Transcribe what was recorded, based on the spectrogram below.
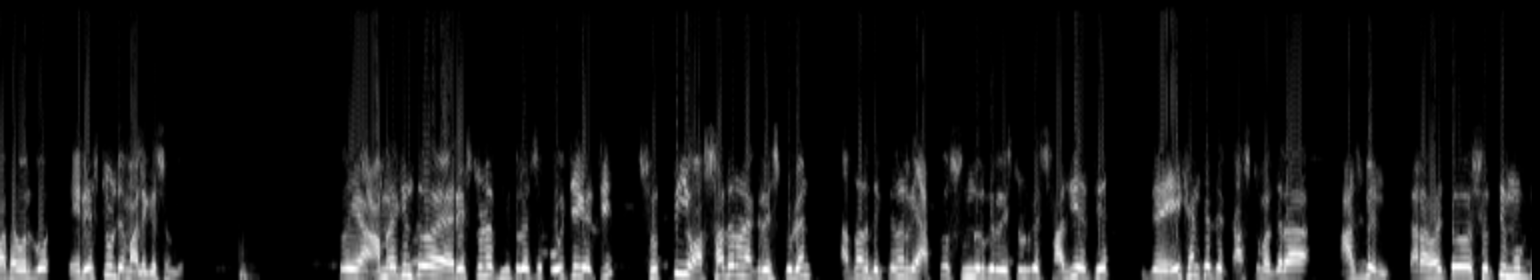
কথা বলব এই রেস্টুরেন্টের মালিকের সঙ্গে। তো আমরা কিন্তু রেস্টুরেন্টের ভিতরে এসে পৌঁছে গেছি। সত্যিই অসাধারণ এক রেস্টুরেন্ট আপনারা দেখতে পাবেন এত সুন্দর করে রেস্টুরেন্টকে সাজিয়েছে যে এইখানকার যে কাস্টমার যারা আসবেন, তারা হয়তো সত্যি মুগ্ধ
